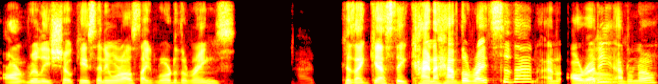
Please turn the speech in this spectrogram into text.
aren't really showcased anywhere else, like Lord of the Rings. Because I guess they kind of have the rights to that already. Well, I don't know.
